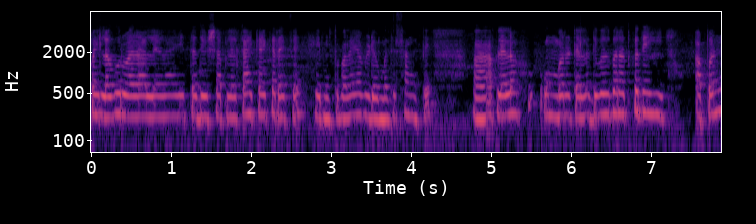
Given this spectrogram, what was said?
पहिला गुरुवार आलेला आहे. त्या दिवशी आपल्याला काय काय करायचं आहे हे मी तुम्हाला या व्हिडिओमध्ये सांगते. आपल्याला उंबरट्याला दिवसभरात कधीही आपण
